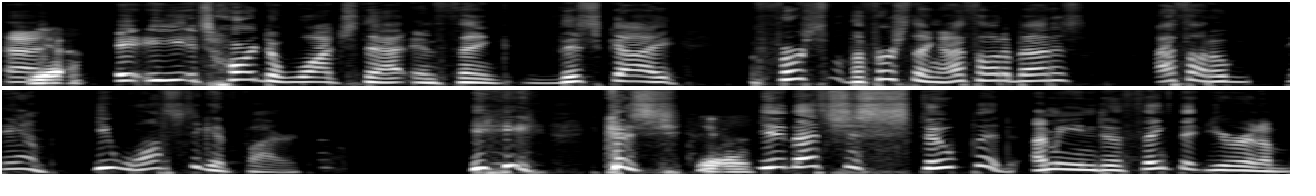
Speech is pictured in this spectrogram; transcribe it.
uh, yeah. It, it's hard to watch that and think this guy. First, the first thing I thought about is I thought, oh damn, he wants to get fired. Because yeah. yeah. that's just stupid. I mean, to think that you're in a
